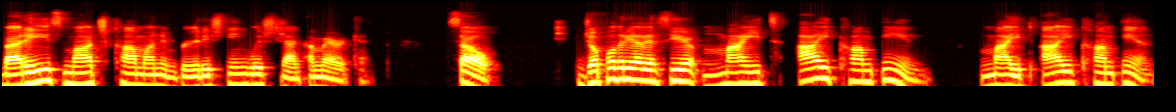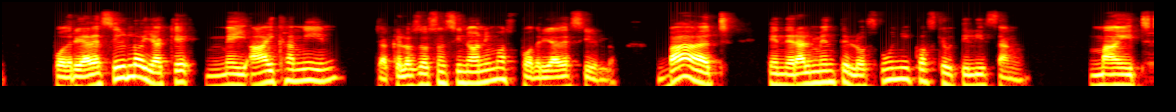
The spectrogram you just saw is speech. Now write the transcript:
but is much common in British English than American. So, yo podría decir, might I come in? Might I come in? Podría decirlo ya que may I come in, ya que los dos son sinónimos, podría decirlo. But generalmente los únicos que utilizan might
